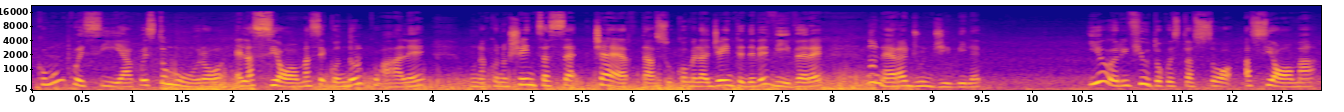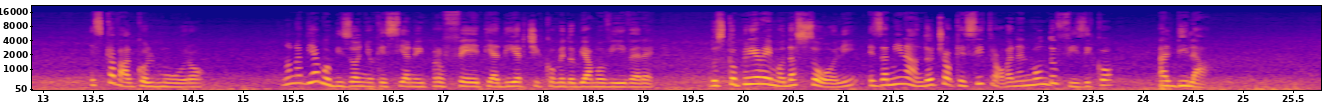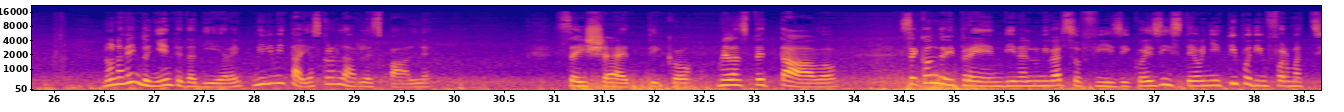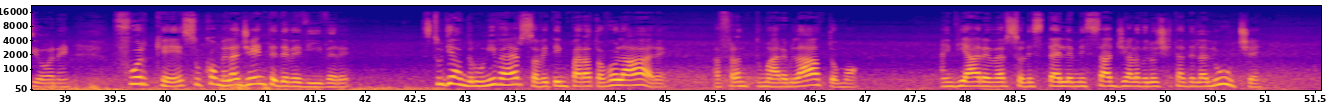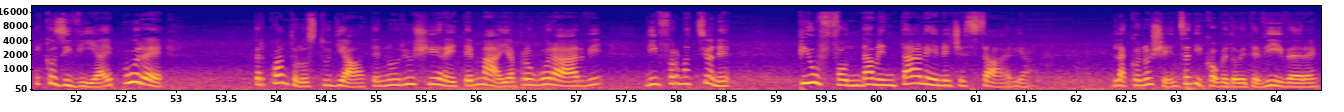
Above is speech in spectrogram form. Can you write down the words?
Comunque sia, questo muro è l'assioma secondo il quale una conoscenza certa su come la gente deve vivere non è raggiungibile. Io rifiuto questo assioma e scavalco il muro. Non abbiamo bisogno che siano i profeti a dirci come dobbiamo vivere lo scopriremo da soli esaminando ciò che si trova nel mondo fisico al di là. Non avendo niente da dire, mi limitai a scrollare le spalle. Sei scettico, me l'aspettavo. Secondo i prendi, nell'universo fisico esiste ogni tipo di informazione, fuorché su come la gente deve vivere. Studiando l'universo avete imparato a volare, a frantumare l'atomo, a inviare verso le stelle messaggi alla velocità della luce e così via. Eppure, per quanto lo studiate, non riuscirete mai a procurarvi l'informazione più fondamentale e necessaria, la conoscenza di come dovete vivere.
